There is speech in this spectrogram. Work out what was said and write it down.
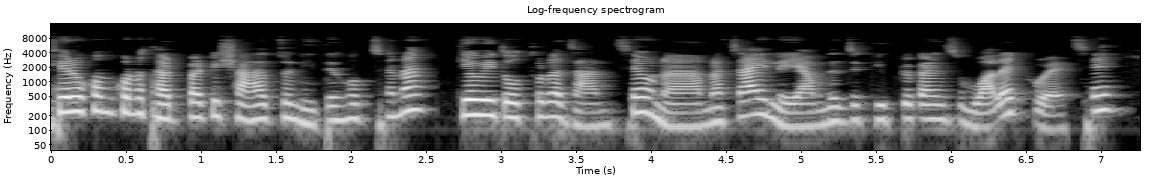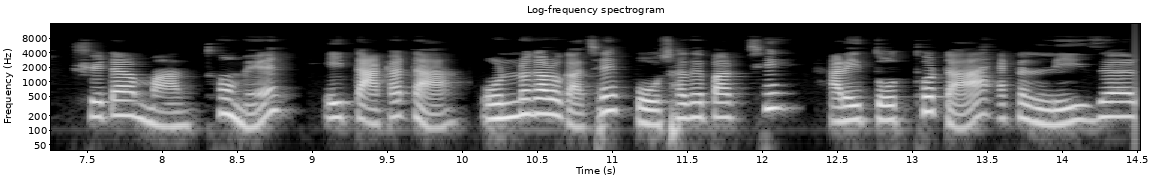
সেরকম কোনো থার্ড পার্টির সাহায্য নিতে হচ্ছে না। কেউ এই তথ্যটা জানছেও না। আমরা চাইলে আমাদের যে ক্রিপ্টোকারেন্সি ওয়ালেট রয়েছে, সেটার মাধ্যমে এই টাকাটা অন্য কারও কাছে পৌঁছাতে পারছি। আর এই তথ্যটা একটা লেজার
